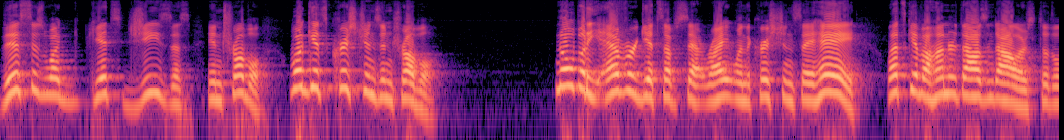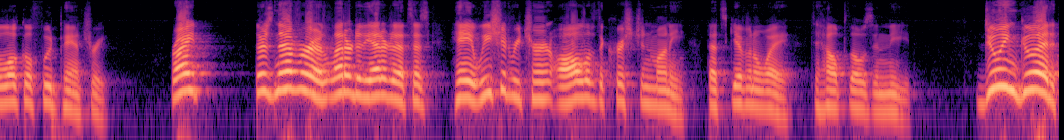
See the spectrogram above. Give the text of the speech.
This is what gets Jesus in trouble. What gets Christians in trouble? Nobody ever gets upset, right, when the Christians say, hey, let's give $100,000 to the local food pantry, right? There's never a letter to the editor that says, hey, we should return all of the Christian money that's given away to help those in need. Doing good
